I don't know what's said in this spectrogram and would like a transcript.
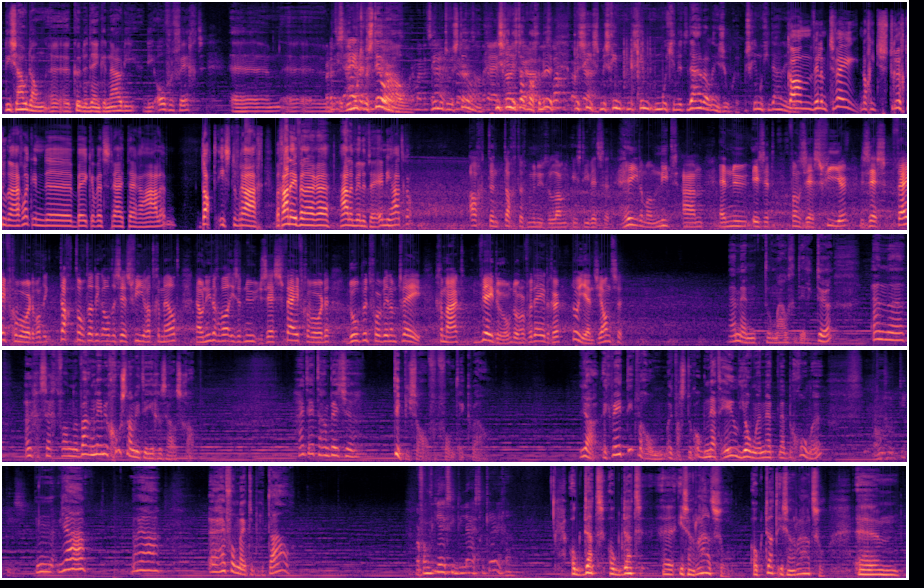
die zou dan kunnen denken, nou die, die overvecht, die moeten we stilhouden. Ja, die moeten we stilhouden. Misschien is dat wel gebeurd. Precies, misschien, misschien moet je het daar wel in zoeken. Misschien moet je daar kan Willem II nog iets terug doen eigenlijk in de bekerwedstrijd tegen Haarlem? Dat is de vraag. We gaan even naar Haarlem-Willem II. En die Haatkamp? 88 minuten lang is die wedstrijd helemaal niets aan. En nu is het van 6-4, 6-5 geworden. Want ik dacht toch dat ik al de 6-4 had gemeld. Nou, in ieder geval is het nu 6-5 geworden. Doelpunt voor Willem II. Gemaakt wederom door een verdediger, door Jens Jansen. Mijn toenmalige directeur. En, uh, en gezegd van, uh, waarom neem je Goes nou niet in je gezelschap? Hij deed daar een beetje typisch over, vond ik wel. Ja, ik weet niet waarom. Ik was natuurlijk ook net heel jong en net, net begonnen. Hoezo typisch? Mm, ja, nou ja, uh, hij vond mij te brutaal. Maar van wie heeft hij die lijst gekregen? Ook dat, ook dat uh, is een raadsel. Ook dat is een raadsel. Um,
